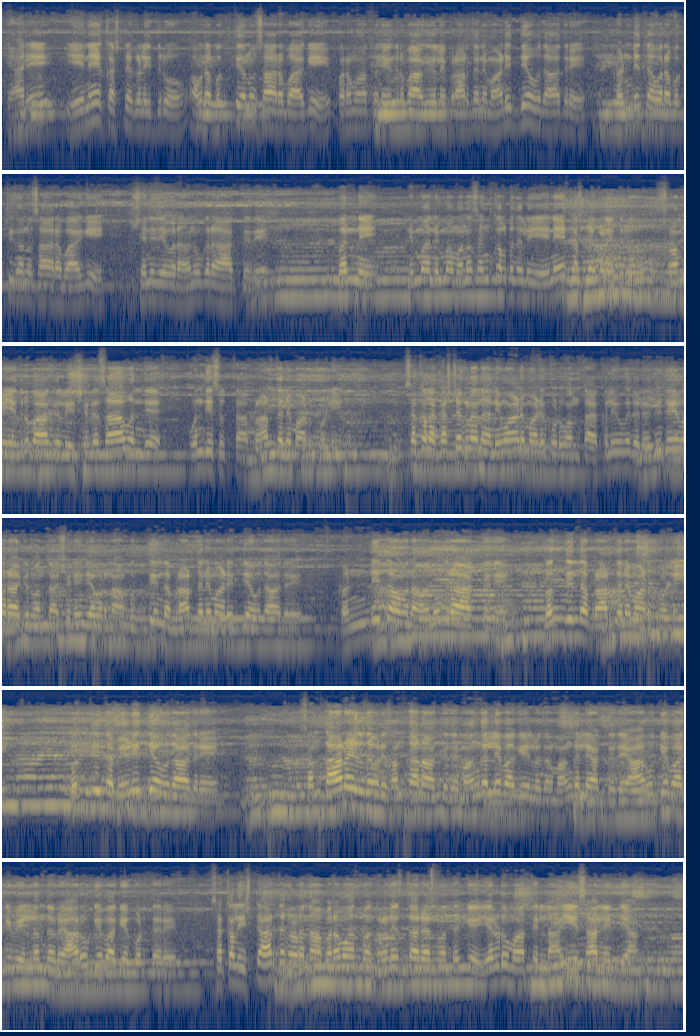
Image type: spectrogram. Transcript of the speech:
ಯಾರೇ ಏನೇ ಕಷ್ಟಗಳಿದ್ರೂ ಅವರ ಭಕ್ತಿ ಅನುಸಾರವಾಗಿ ಪರಮಾತ್ಮನ ಎದುರುಭಾಗದಲ್ಲಿ ಪ್ರಾರ್ಥನೆ ಮಾಡಿದ್ದೇ ಹೋದಾದರೆ ಖಂಡಿತ ಅವರ ಭಕ್ತಿಗನುಸಾರವಾಗಿ ಶನಿದೇವರ ಅನುಗ್ರಹ ಆಗ್ತದೆ. ಬನ್ನಿ, ನಿಮ್ಮ ನಿಮ್ಮ ಮನಸಂಕಲ್ಪದಲ್ಲಿ ಏನೇ ಕಷ್ಟಗಳಿದ್ರೂ ಸ್ವಾಮಿ ಎದುರುಭಾಗದಲ್ಲಿ ಶಿರಸಾ ಒಂದೇ, ವಂದಿಸುತ್ತಾ ಪ್ರಾರ್ಥನೆ ಮಾಡಿಕೊಳ್ಳಿ. ಸಕಲ ಕಷ್ಟಗಳನ್ನು ನಿವಾರಣೆ ಮಾಡಿಕೊಡುವಂಥ ಕಲಿಯುಗದಲ್ಲಿ ಅಧಿದೇವರಾಗಿರುವಂಥ ಶನಿದೇವರನ್ನ ಭಕ್ತಿಯಿಂದ ಪ್ರಾರ್ಥನೆ ಮಾಡಿದ್ದೇವುದಾದರೆ ಖಂಡಿತ ಅವನ ಅನುಗ್ರಹ ಆಗ್ತದೆ. ಭಕ್ತಿಯಿಂದ ಪ್ರಾರ್ಥನೆ ಮಾಡಿಕೊಳ್ಳಿ. ಭಕ್ತಿಯಿಂದ ಬೇಡಿದ್ದೇ ಹೋದಾದರೆ ಸಂತಾನ ಇಲ್ಲದವರಿಗೆ ಸಂತಾನ ಆಗ್ತದೆ. ಮಾಂಗಲ್ಯ ಭಾಗ್ಯ ಇಲ್ಲದ ಮಾಂಗಲ್ಯ ಆಗ್ತದೆ. ಆರೋಗ್ಯ ಭಾಗ್ಯವೇ ಇಲ್ಲಂದವ್ರಿಗೆ ಆರೋಗ್ಯ ಭಾಗ್ಯ ಕೊಡ್ತಾರೆ. ಸಕಲ ಇಷ್ಟಾರ್ಥಗಳನ್ನು ಪರಮಾತ್ಮ ಕರುಣಿಸ್ತಾರೆ ಅನ್ನುವಂಥಕ್ಕೆ ಎರಡು ಮಾತಿಲ್ಲ. ಈ ಸಾನ್ನಿಧ್ಯ.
